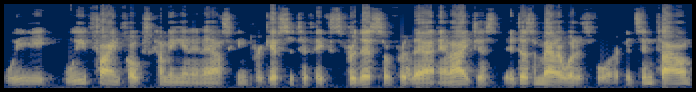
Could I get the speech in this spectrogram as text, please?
we we find folks coming in and asking for gift certificates for this or for that. And i just it doesn't matter what it's for. If it's in town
